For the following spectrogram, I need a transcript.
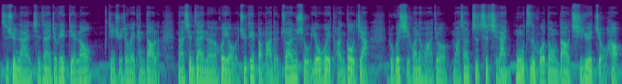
资讯栏现在就可以点喽，进去就可以看到了。那现在呢，会有 GK 爸爸的专属优惠团购价，如果喜欢的话，就马上支持起来。募资活动到七月九号。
